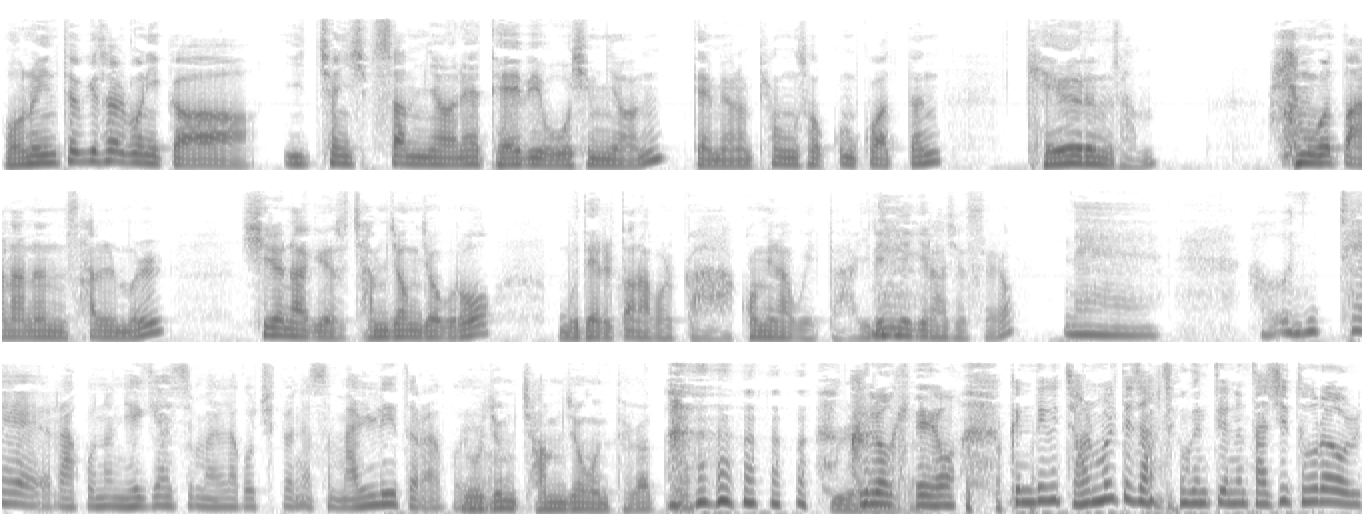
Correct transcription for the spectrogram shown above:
어느 인터뷰 기사를 보니까 2013년에 데뷔 50년 되면은 평소 꿈꿔왔던 게으른 삶, 아무것도 안 하는 삶을 실현하기 위해서 잠정적으로 무대를 떠나볼까 고민하고 있다. 이런 네. 얘기를 하셨어요? 네. 어, 은퇴라고는 얘기하지 말라고 주변에서 말리더라고요. 요즘 잠정 은퇴가 또 그러게요. 근데 그 젊을 때 잠정 은퇴는 다시 돌아올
